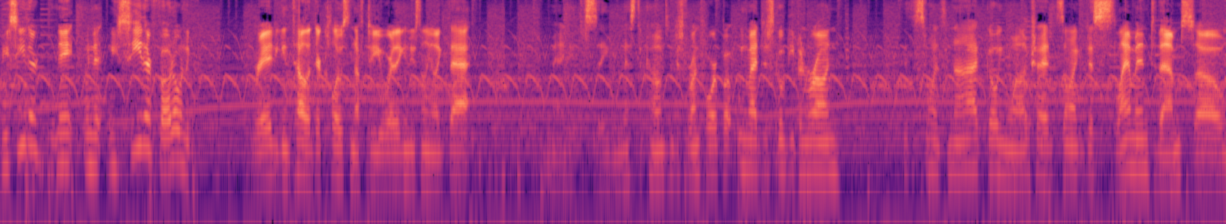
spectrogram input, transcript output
When you see their when, when you see their photo in the grid, you can tell that they're close enough to you where they can do something like that. Man, did just say miss the cones and just run for it, but we might just go deep and run. This one's not going well. I wish I had someone I could just slam into them, so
